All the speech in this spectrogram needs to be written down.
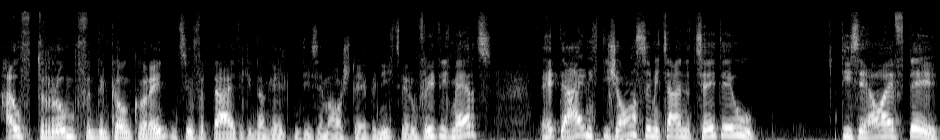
auftrumpfenden Konkurrenten zu verteidigen, dann gelten diese Maßstäbe nicht mehr. Und Friedrich Merz hätte eigentlich die Chance mit seiner CDU diese AfD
